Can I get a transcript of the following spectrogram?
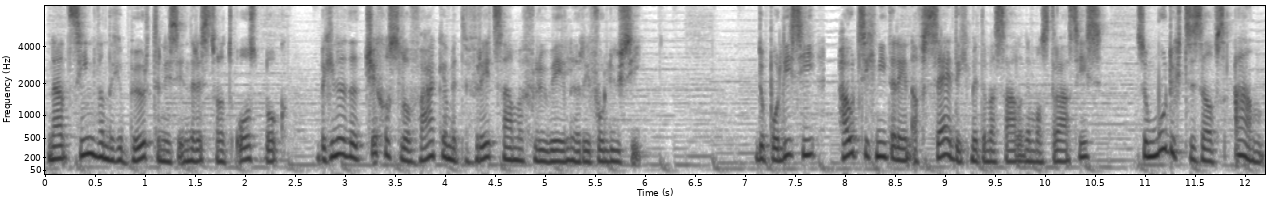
Na het zien van de gebeurtenissen in de rest van het Oostblok beginnen de Tsjechoslowaken met de vreedzame fluwele revolutie. De politie houdt zich niet alleen afzijdig met de massale demonstraties, ze moedigt ze zelfs aan.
